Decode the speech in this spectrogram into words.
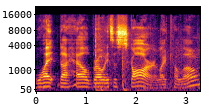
What the hell, bro? It's a scar. Like, hello?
